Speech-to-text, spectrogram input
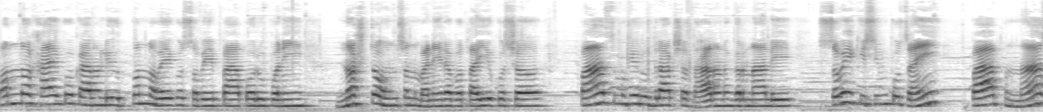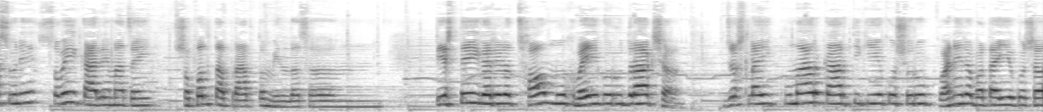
अन्न खाएको कारणले उत्पन्न भएको सबै पापहरू पनि नष्ट हुन्छन् भनेर बताइएको छ। पाँच मुखे रुद्राक्ष धारण गर्नाले सबै किसिमको चाहिँ पाप नाश हुने सबै कार्यमा चाहिँ सफलता प्राप्त मिल्दछ त्यस्तै गरेर छ मुख भएको रुद्राक्ष जसलाई कुमार कार्तिकीयको स्वरूप भनेर बताइएको छ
